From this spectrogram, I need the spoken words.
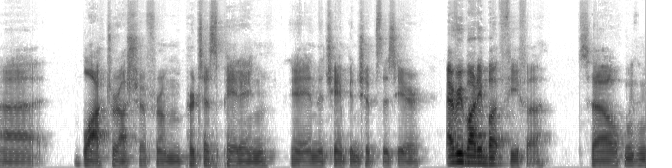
uh, blocked Russia from participating in the championships this year. Everybody but FIFA. So, mm-hmm.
